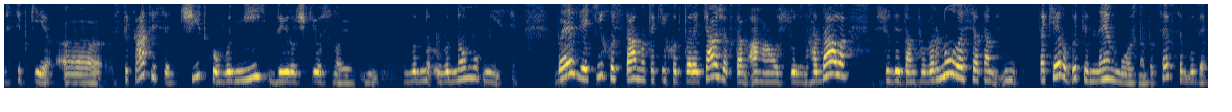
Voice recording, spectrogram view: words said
стіпки стикатися чітко в одній дирочці основі, в одному місці. Без якихось там таких от перетяжок, там, ага, ось тут згадала, сюди там повернулася. Там. Таке робити не можна, бо це все буде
